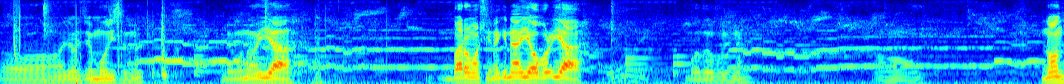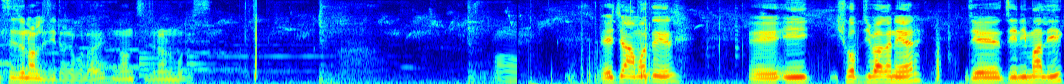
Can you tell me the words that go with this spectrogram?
ও যে- মরিচ, না? এটা মনে হয় ইয়া, বারো মাসি, নাকি না, ইয়া ইয়া বদলপুরি না? ও। নন সিজনাল যেটা বলা হয় নন সিজনাল মরিচ এই যে আমাদের এই সবজি বাগানের যে, যিনি মালিক,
